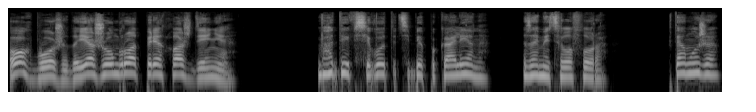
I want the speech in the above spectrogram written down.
«Ох, боже, да я же умру от переохлаждения». «Воды всего-то тебе по колено», — заметила Флора. «К тому же...»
